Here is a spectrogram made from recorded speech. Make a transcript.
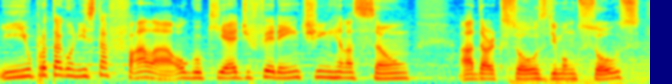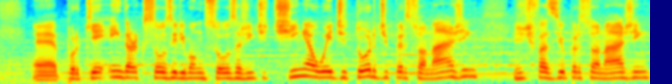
E o protagonista fala algo que é diferente em relação a Dark Souls, Demon Souls. É, porque em Dark Souls e Demon Souls a gente tinha o editor de personagem, a gente fazia o personagem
